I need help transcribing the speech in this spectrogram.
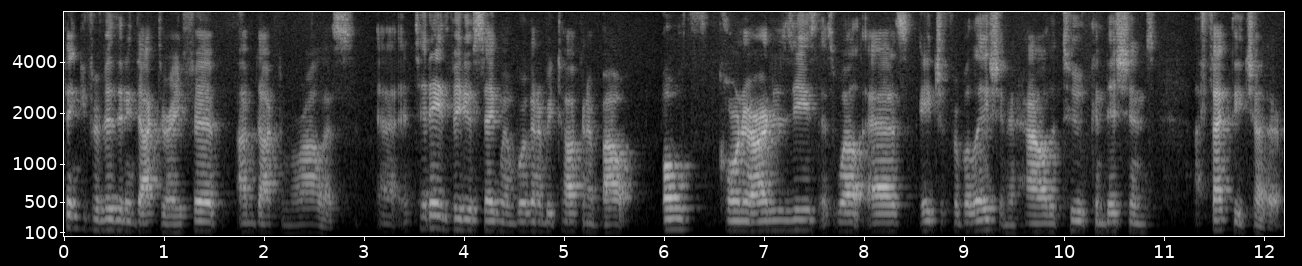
Thank you for visiting Dr. AFib. I'm Dr. Morales. Uh, in today's video segment, we're going to be talking about both coronary artery disease as well as atrial fibrillation and how the two conditions affect each other.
